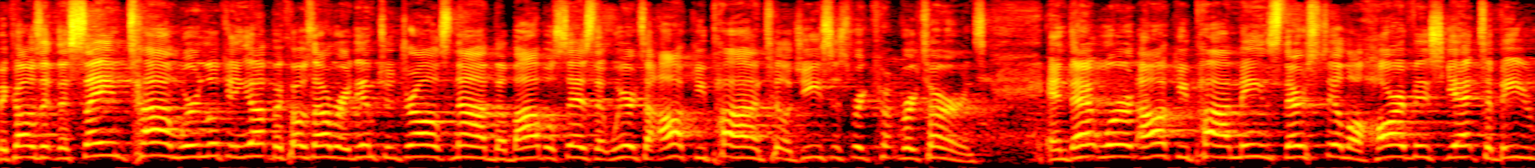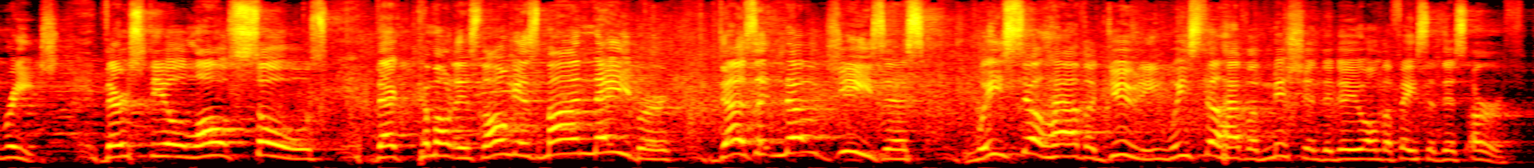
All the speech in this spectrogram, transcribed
Because at the same time we're looking up because our redemption draws nigh, the Bible says that we're to occupy until Jesus re- returns. And that word occupy means there's still a harvest yet to be reached. There's still lost souls that, come on, as long as my neighbor doesn't know Jesus, we still have a duty, we still have a mission to do on the face of this earth.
